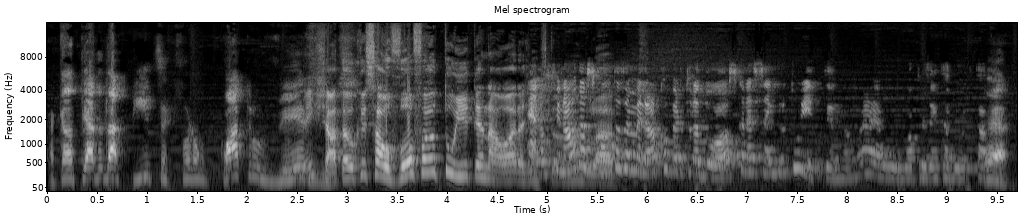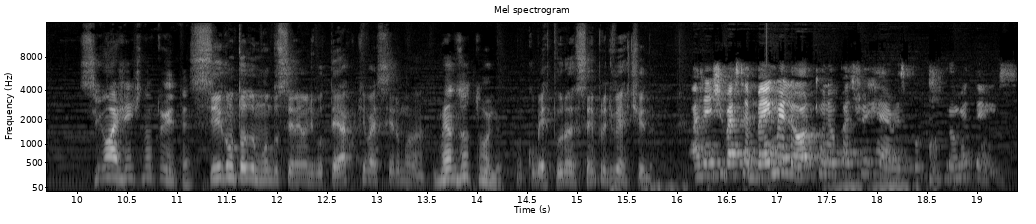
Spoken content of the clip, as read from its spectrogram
Aquela piada da pizza que foram quatro vezes. bem chata. O que salvou foi o Twitter na hora, gente. É, no final das lá. contas, a melhor cobertura do Oscar é sempre o Twitter, não é o apresentador que tá. É. Sigam a gente no Twitter. Sigam todo mundo do Cinema de Boteco, que vai ser uma, Menos o Túlio. uma cobertura sempre divertida. A gente vai ser bem melhor que o Neil Patrick Harris, porque prometemos.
